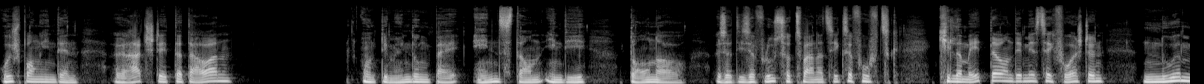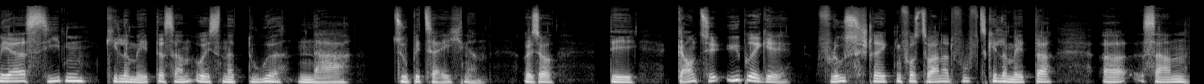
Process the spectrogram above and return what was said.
Ursprung in den Radstädter Dauern und die Mündung bei Enz dann in die Donau. Also dieser Fluss hat 256 Kilometer und ihr müsst euch vorstellen, nur mehr sieben Kilometer sind als naturnah zu bezeichnen. Also die ganze übrige Flussstrecken, fast 250 Kilometer, äh, sind,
